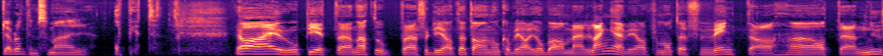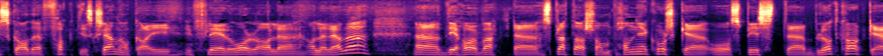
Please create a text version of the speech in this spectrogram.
du er blant dem som er oppgitt. Ja, jeg er jo oppgitt eh, nettopp eh, fordi at dette er noe vi har jobba med lenge. Vi har på en måte forventa eh, at nå skal det faktisk skje noe i, i flere år allerede. Det har vært spretta champagnekorker og spist bløtkake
